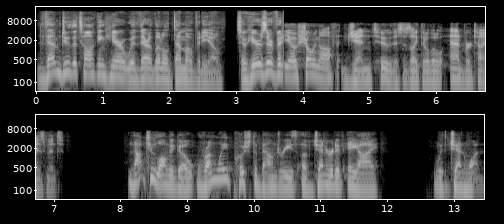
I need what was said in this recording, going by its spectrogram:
them do the talking here with their little demo video. So here's their video showing off Gen 2. This is like their little advertisement. Not too long ago, Runway pushed the boundaries of generative AI with Gen 1,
